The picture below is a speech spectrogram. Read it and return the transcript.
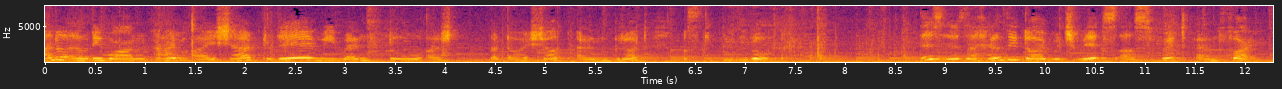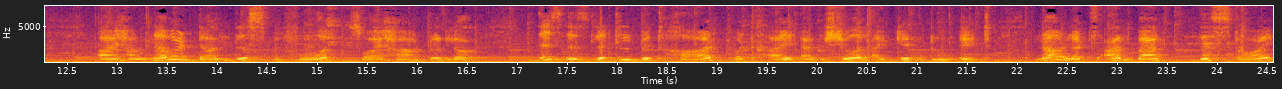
Hello everyone, I'm Aisha. Today we went to a, a toy shop and brought a skipping rope. This is a healthy toy which makes us fit and fine. I have never done this before, so I have to learn. This is little bit hard, but I am sure I can do it. Now let's unpack this toy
